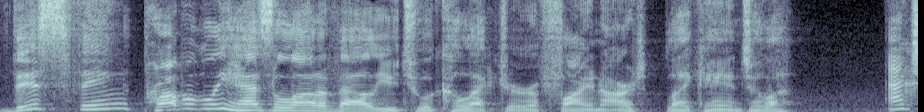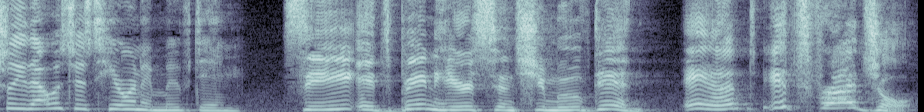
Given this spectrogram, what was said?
This thing probably has a lot of value to a collector of fine art like Angela. Actually, that was just here when I moved in. See, it's been here since she moved in, and it's fragile.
